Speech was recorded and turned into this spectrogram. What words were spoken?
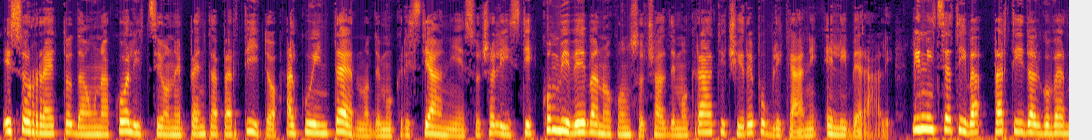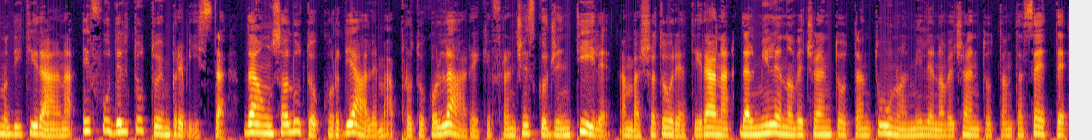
e sorretto da una coalizione pentapartito al cui interno democristiani e socialisti convivevano con socialdemocratici, repubblicani e liberali. L'iniziativa partì dal governo di Tirana e fu del tutto imprevista. Da un saluto cordiale ufficiale ma protocollare che Francesco Gentile, ambasciatore a Tirana dal 1981 al 1987,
